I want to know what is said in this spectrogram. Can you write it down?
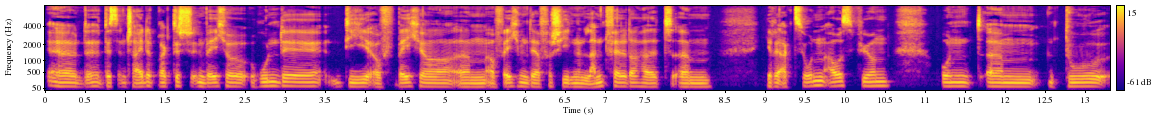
das entscheidet praktisch, in welcher Runde die auf welcher, ähm, auf welchem der verschiedenen Landfelder halt ähm, ihre Aktionen ausführen. Und ähm, du,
